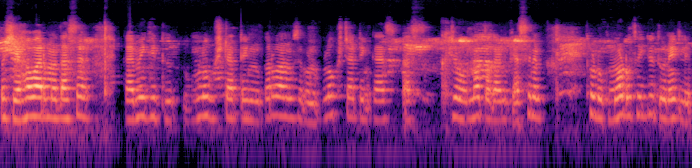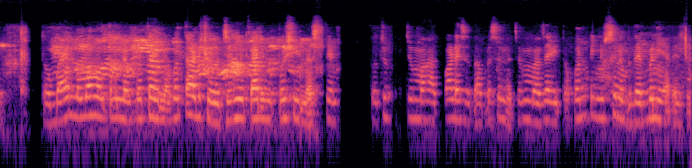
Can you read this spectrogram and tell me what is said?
પછી સવારમાં થશે કાંઈ મેં કીધું બ્લોગ સ્ટાર્ટિંગ કરવાનું છે, પણ બ્લોગ સ્ટાર્ટિંગ કર્યો નહોતો કારણ કે છે ને થોડુંક મોડું થઈ ગયું હતું ને એટલે. તો બહારનો માહોલ તમને બતાવીને બતાડશો જેની કારણે પછી નસતે તો જો જમવા હાથ પાડે છે તો આપણે છે ને જમવા જઈએ તો કન્ટિન્યુ છે ને બધા બન્યા રહેશે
